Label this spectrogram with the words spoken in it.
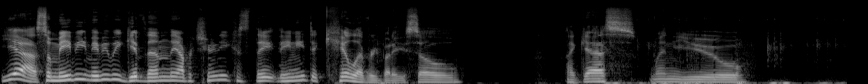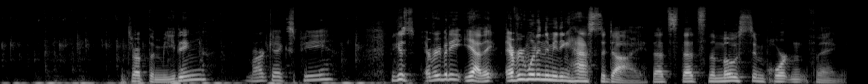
yeah, so maybe maybe we give them the opportunity because they they need to kill everybody. So I guess when you interrupt the meeting, mark XP because everybody, yeah, they, everyone in the meeting has to die. That's that's the most important thing.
